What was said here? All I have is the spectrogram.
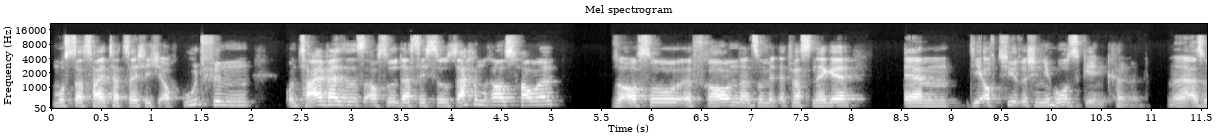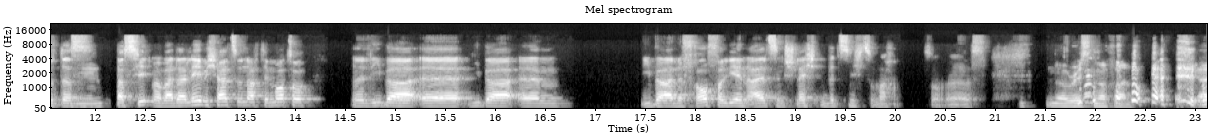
muss das halt tatsächlich auch gut finden. Und teilweise ist es auch so, dass ich so Sachen raushaue, so auch so äh, Frauen dann so mit etwas Negge, ähm, die auch tierisch in die Hose gehen können. Ne? Also das mhm. passiert mal, weil da lebe ich halt so nach dem Motto, ne, lieber, äh, lieber, ähm, lieber eine Frau verlieren, als einen schlechten Witz nicht zu machen. So, ne, no risk, no fun. no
